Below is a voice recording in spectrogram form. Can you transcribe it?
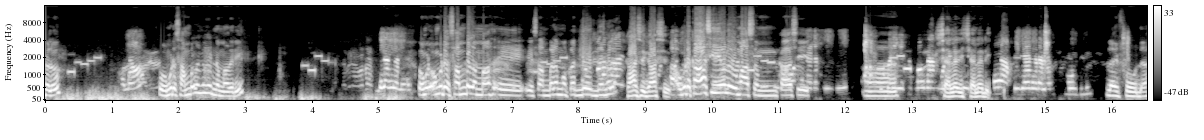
ஹலோ? உங்களோட சம்பளங்கள் என்ன மாதிரி? உங்களோட சம்பளம் சம்பளம் காசு காசு. உங்களோட காசு எவ்வளவு மாசம்? காசு? சேலரி சேலரி லைஃப் போகுதா.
